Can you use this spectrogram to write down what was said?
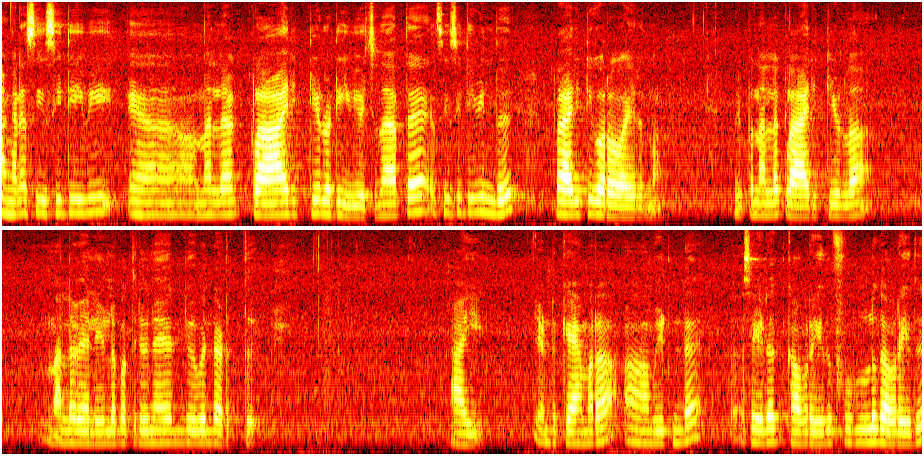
അങ്ങനെ സി സി ടി വി നല്ല ക്ലാരിറ്റിയുള്ള ടി വി വെച്ചു. നേരത്തെ സി സി ടി വി ഉണ്ട് ക്ലാരിറ്റി കുറവായിരുന്നു. ഇപ്പം നല്ല ക്ലാരിറ്റിയുള്ള നല്ല വിലയുള്ള പത്തിരുപതിനായിരം രൂപേന്റെ അടുത്ത് ആയി. രണ്ട് ക്യാമറ വീട്ടിന്റെ സൈഡ് കവർ ചെയ്ത് ഫുള്ള് കവർ ചെയ്ത്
